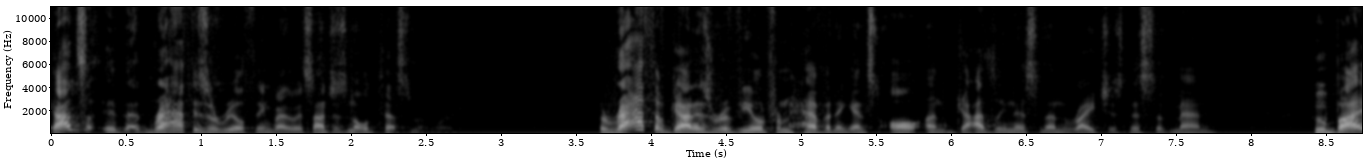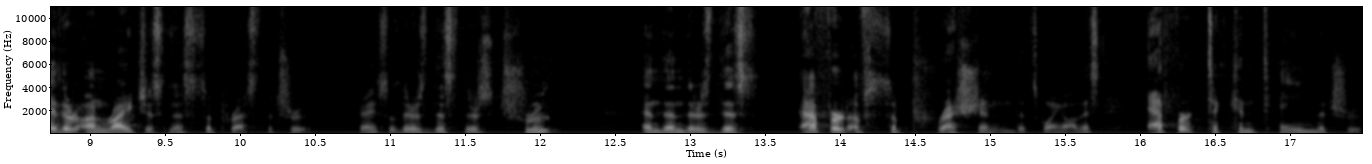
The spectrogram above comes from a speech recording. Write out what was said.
God's eh, wrath is a real thing, by the way. It's not just an Old Testament word. The wrath of God is revealed from heaven against all ungodliness and unrighteousness of men, who by their unrighteousness suppress the truth. Okay, so there's this, there's truth, and then there's this effort of suppression that's going on, this effort to contain the truth.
